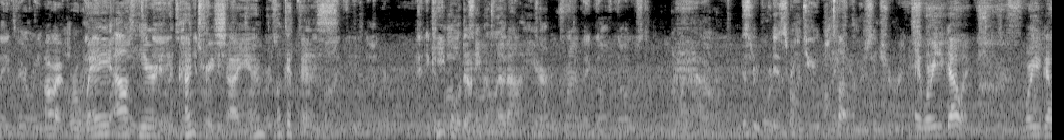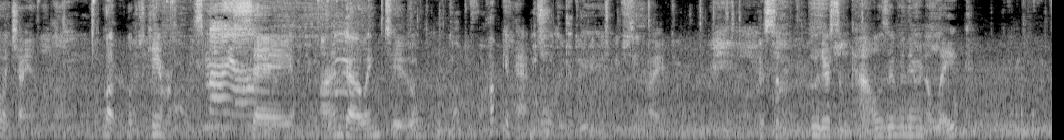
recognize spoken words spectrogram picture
All right, we're way out here in the country, Shyanne. Look at this. People don't even live out here. Wow. This report is brought to you by. Farmers Insurance. Hey, where are you going? Where are you going, Shyanne? Look, look at the camera. Smile. Say, I'm going to Pumpkin Patch. Right. There's some, ooh, there's some cows over there in a lake.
